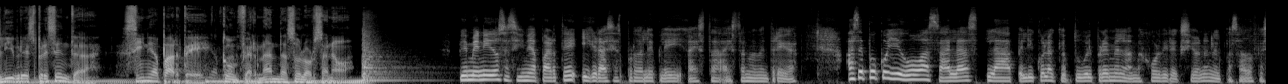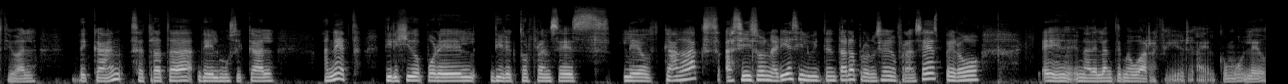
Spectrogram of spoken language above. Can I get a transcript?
Libres presenta Cine Aparte con Fernanda Solórzano. Bienvenidos a Cine Aparte y gracias por darle play a esta, nueva entrega. Hace poco llegó a salas la película que obtuvo el premio a la mejor dirección en el pasado Festival de Cannes. Se trata del musical Annette, dirigido por el director francés Léo Carax. Así sonaría si lo intentara pronunciar en francés, pero en adelante me voy a referir a él como Léo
